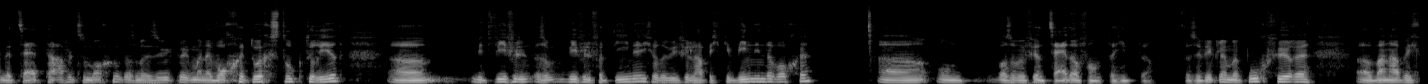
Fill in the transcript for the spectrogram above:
eine Zeittafel zu machen, dass man das wirklich mal eine Woche durchstrukturiert, äh, mit wie viel, also wie viel verdiene ich oder wie viel habe ich Gewinn in der Woche äh, und was aber für ein Zeitaufwand dahinter. Dass ich wirklich einmal Buch führe, äh, wann habe ich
